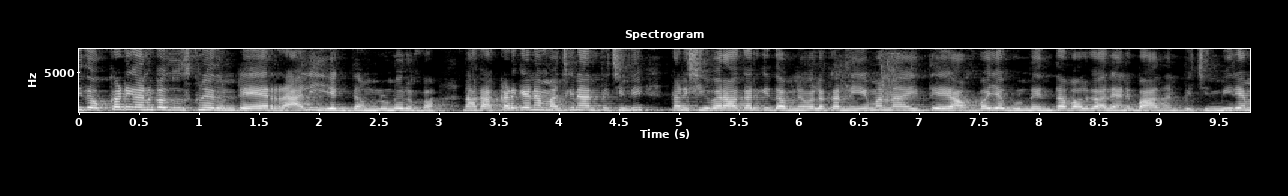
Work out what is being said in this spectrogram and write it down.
ఇది ఒక్కటి కనుక చూసుకునేది ఉంటే ర్యాలీ ఎగ్ దమ్ములుండు రబ్బా నాకు అక్కడికైనా మంచిగానే అనిపించింది కానీ శివరాకరికి దమ్ముని వాళ్ళకన్నా ఏమన్నా అయితే అవ్వయ్య గుండె ఎంత వలగాలి అని బాధ అనిపించింది. మీరేమన్నా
